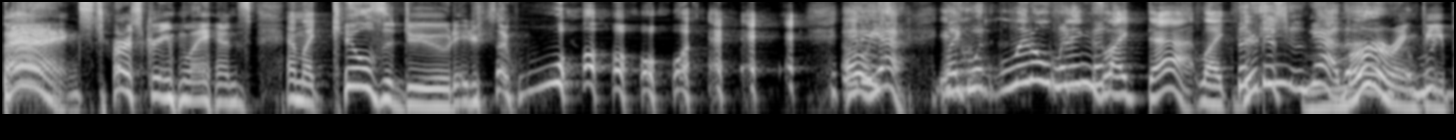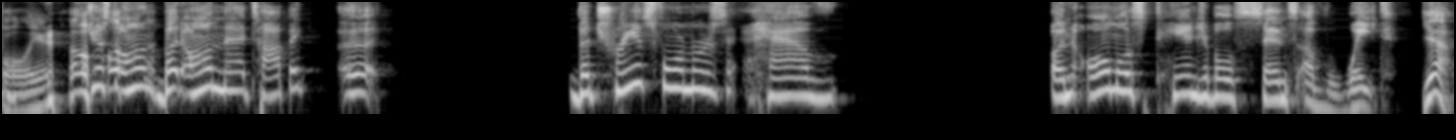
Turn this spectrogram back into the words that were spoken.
Bang! Starscream lands and like kills a dude, and you're just like, whoa! Oh, is- yeah. Like what- little like things the- like that. Like the they're thing- just yeah, the- murdering people. You know, just on but on that topic uh the transformers have an almost tangible sense of weight yeah,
